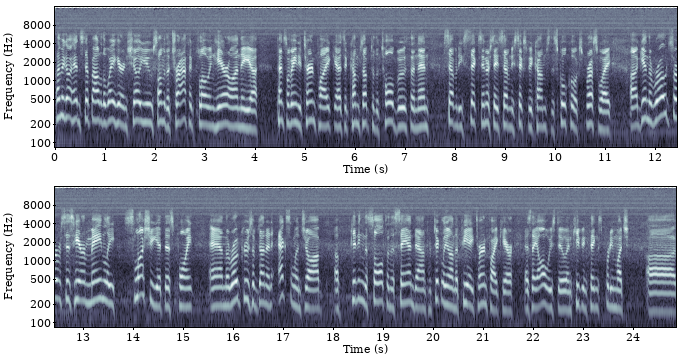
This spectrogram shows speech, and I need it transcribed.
Let me go ahead and step out of the way here and show you some of the traffic flowing here on the uh, Pennsylvania Turnpike as it comes up to the toll booth and then 76, Interstate 76 becomes the Schuylkill Expressway. Uh, again, the road services here mainly slushy at this point and the road crews have done an excellent job of getting the salt and the sand down, particularly on the PA Turnpike here, as they always do, and keeping things pretty much uh,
